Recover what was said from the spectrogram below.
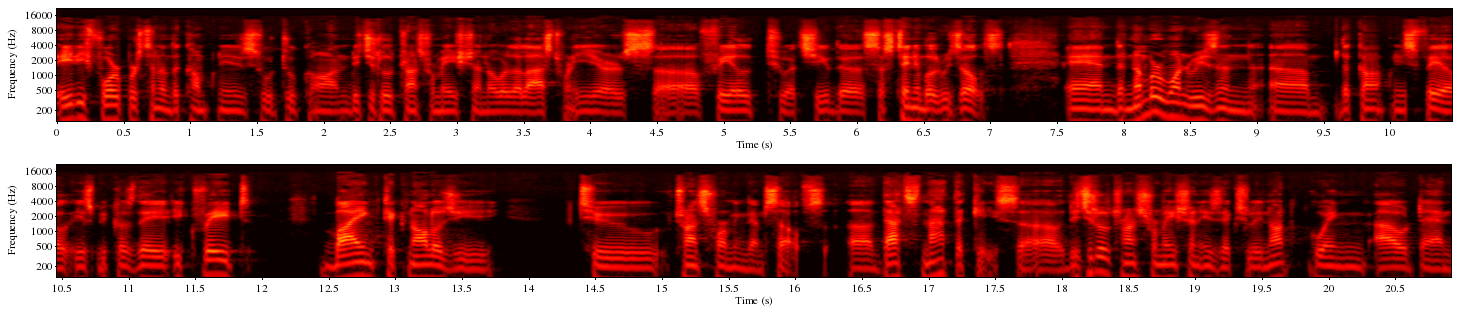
84% of the companies who took on digital transformation over the last 20 years uh, failed to achieve the sustainable results. And the number one reason um, the companies fail is because they equate buying technology to transforming themselves. Uh, that's not the case. Uh, digital transformation is actually not going out and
